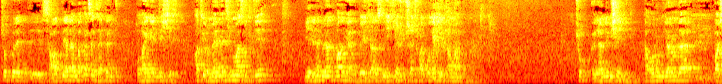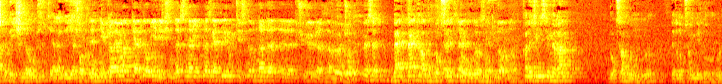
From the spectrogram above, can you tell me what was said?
çok böyle e, sağlıklı yerden bakarsak zaten olay netleşir. Atıyorum Mehmet Yılmaz gitti yerine Bülent Bal geldi. Belki arasında iki yaş, üç yaş fark olabilir ama çok önemli bir şey değil. Ha onun yanında başka değişimler olmuştur ki herhalde yaş Şimdi İbrahim Ak geldi 17 yaşında, Sinan Yitmez geldi 23 yaşında. Bunlar da e, düşürüyor biraz daha. Böyle çok mesela Berk, Berk aldık 92 Evet, doğumlu. 92 doğumlu. Kalecimiz Emirhan 90 doğumlu ya da 91 doğumlu.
